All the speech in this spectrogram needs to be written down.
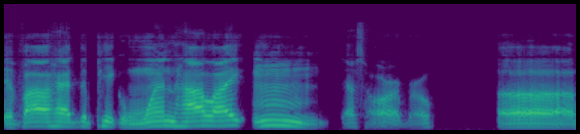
if I had to pick one highlight, mm, that's hard, bro. Uh,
